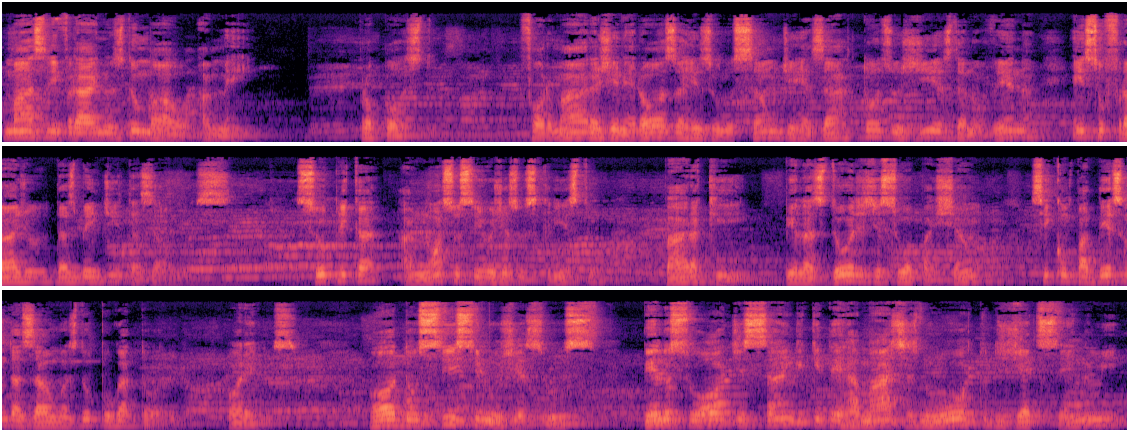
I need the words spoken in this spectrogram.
mas livrai-nos do mal. Amém. Propósito formar a generosa resolução de rezar todos os dias da novena em sufrágio das benditas almas. Súplica a Nosso Senhor Jesus Cristo para que, pelas dores de Sua paixão, se compadeçam das almas do purgatório. Oremos. Ó Docíssimo Jesus, pelo suor de sangue que derramastes no horto de Getsemane,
